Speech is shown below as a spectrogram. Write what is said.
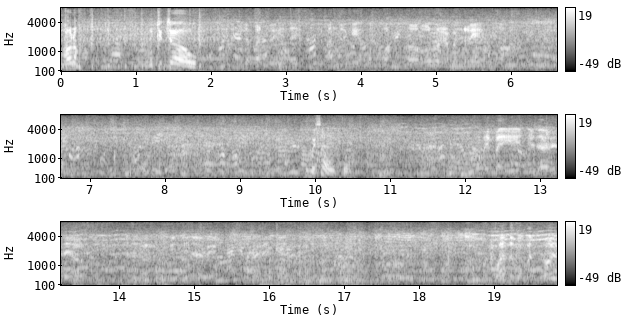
Ano? Uchichaw. Uchichaw. may sound to. May pait, yun na rin na yun. Kuhan mo patrol.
